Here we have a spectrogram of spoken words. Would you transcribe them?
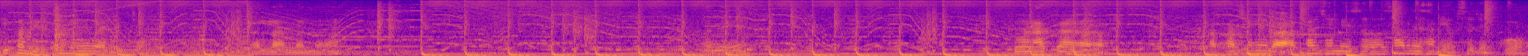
뒷판에서 이렇게 확인해봐야 되겠죠 맞나 안 맞나 그건 아까 앞판 소매가 앞판 소매에서 4분의 3이 없어졌고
